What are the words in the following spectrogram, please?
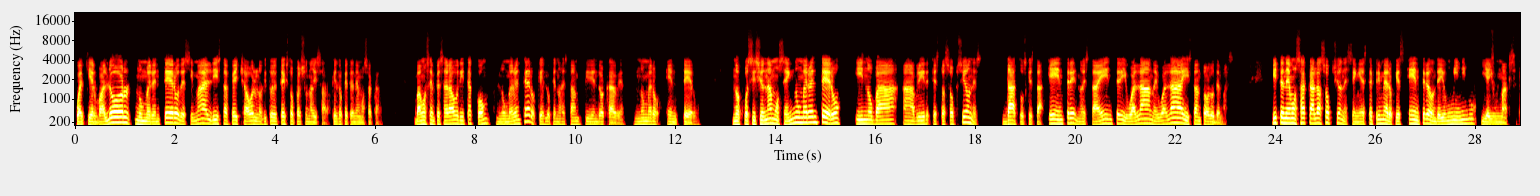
cualquier valor, número entero, decimal, lista, fecha, hora, longitud de texto personalizado, que es lo que tenemos acá. Vamos a empezar ahorita con número entero, que es lo que nos están pidiendo acá, vean, número entero. Nos posicionamos en número entero y nos va a abrir estas opciones. Datos que está entre, no está entre, igual a, no igual a, y están todos los demás. Y tenemos acá las opciones en este primero que es entre, donde hay un mínimo y hay un máximo.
